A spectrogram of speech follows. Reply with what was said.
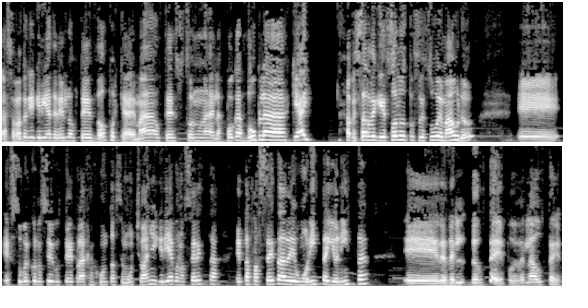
hace rato que quería tenerlo a ustedes dos porque además ustedes son una de las pocas duplas que hay. A pesar de que solo se sube Mauro, eh, es súper conocido que ustedes trabajan juntos hace muchos años y quería conocer esta, esta faceta de humorista y guionista eh, desde, el- desde ustedes, pues desde el lado de ustedes.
